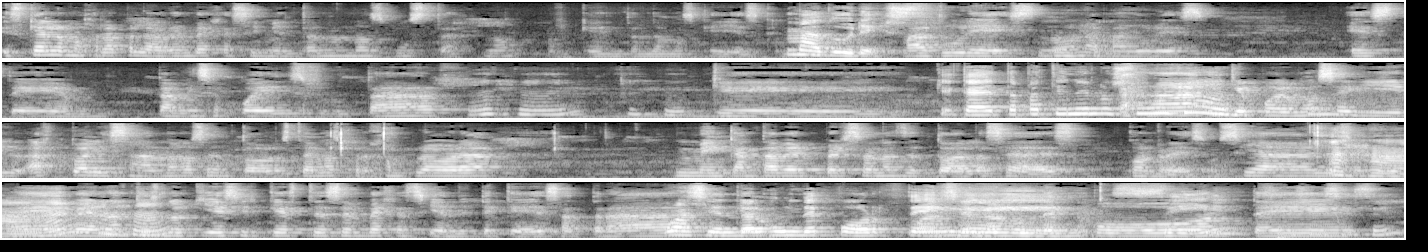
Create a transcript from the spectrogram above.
es que a lo mejor la palabra envejecimiento no nos gusta, ¿no? Porque entendemos que ella es como... Madurez. Madurez, ¿no? La madurez, este, también se puede disfrutar, que... Que cada etapa tiene lo suyo. y que podemos seguir actualizándonos en todos los temas. Por ejemplo, ahora me encanta ver personas de todas las edades con redes sociales, entonces no quiere decir que estés envejeciendo y te quedes atrás. O haciendo algún deporte. O haciendo algún deporte.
